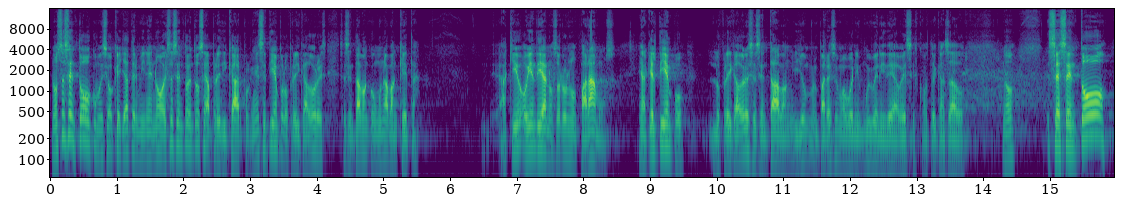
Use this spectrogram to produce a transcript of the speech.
No se sentó como dice, que ya terminé, no, él se sentó entonces a predicar, porque en ese tiempo los predicadores se sentaban con una banqueta. Aquí hoy en día nosotros nos paramos. En aquel tiempo los predicadores se sentaban, y yo me parece una muy buena idea a veces cuando estoy cansado. ¿no? Se sentó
